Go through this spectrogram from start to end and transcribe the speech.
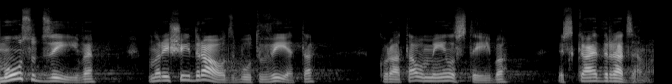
mūsu dzīve un arī šī draudzene būtu vieta, kurā tava mīlestība ir skaidri redzama.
